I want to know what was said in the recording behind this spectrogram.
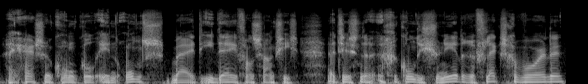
hersenkronkel in ons bij het idee van sancties. Het is een geconditioneerde reflex geworden.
